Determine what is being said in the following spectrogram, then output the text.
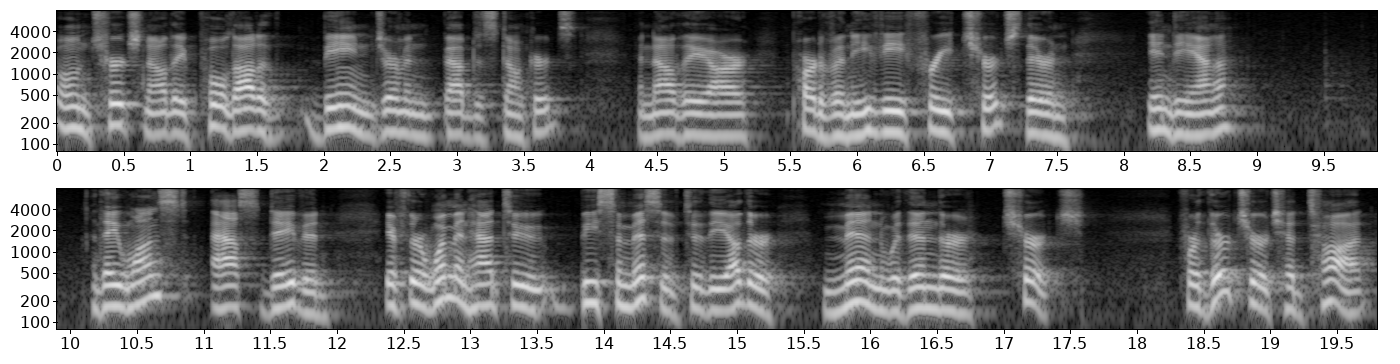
own church now. They pulled out of being German Baptist Dunkards, and now they are part of an EV free church there in Indiana. They once asked David if their women had to be submissive to the other men within their church. For their church had taught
